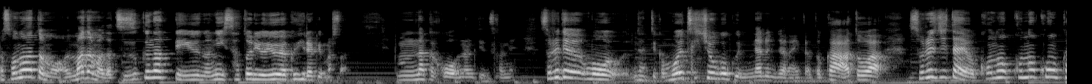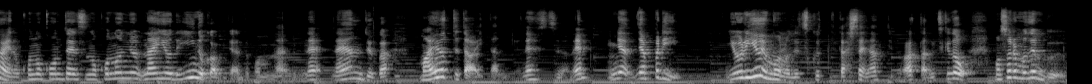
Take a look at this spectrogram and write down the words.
あ、その後もまだまだ続くなっていうのに悟りをようやく開けました。なんかこう、なんていうんですかね。それでもう、なんていうか、燃え尽き彫刻になるんじゃないかとか、あとは、それ自体はこの、この今回のこのコンテンツのこの内容でいいのかみたいなところもな、ね、悩んというか、迷ってたはいたんだよね、普通はね。や、やっぱり、より良いもので作って出したいなっていうのがあったんですけど、まあ、それも全部、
